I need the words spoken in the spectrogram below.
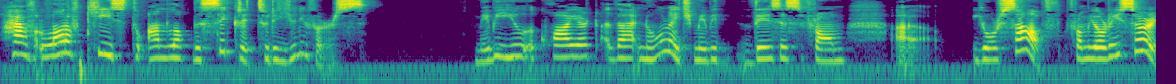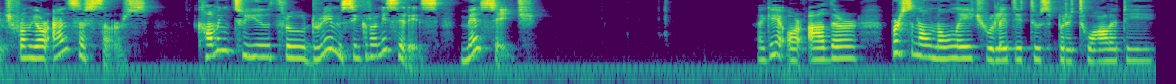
have a lot of keys to unlock the secret to the universe. Maybe you acquired that knowledge. Maybe this is from uh, yourself, from your research, from your ancestors, coming to you through dreams, synchronicities, message. Okay, or other personal knowledge related to spirituality,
